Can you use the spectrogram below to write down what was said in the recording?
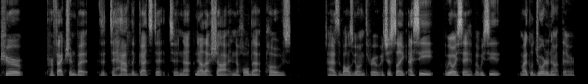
pure perfection. But to, to have the guts to to na- nail that shot and to hold that pose as the ball's going through, it's just like I see. We always say it, but we see Michael Jordan out there.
